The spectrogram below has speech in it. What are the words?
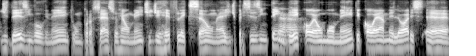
de desenvolvimento, um processo realmente de reflexão, né, a gente precisa entender uhum. qual é o momento e qual é a melhor, é,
